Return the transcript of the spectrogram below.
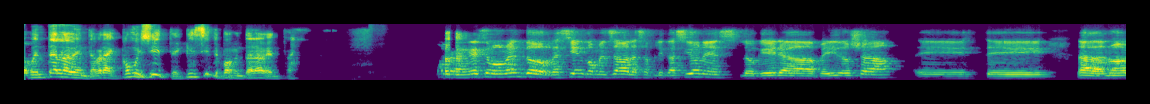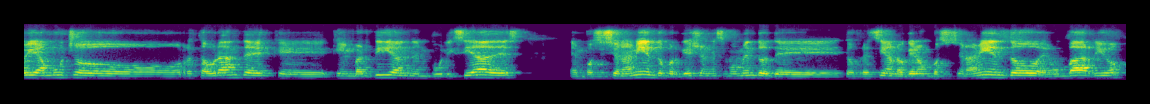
Aumentar la venta, para. ¿cómo hiciste? ¿Qué hiciste para aumentar la venta? Bueno, en ese momento recién comenzaban las aplicaciones, lo que era pedido ya. Este, nada, no había muchos restaurantes que, que, invertían en publicidades, en posicionamiento, porque ellos en ese momento te, te, ofrecían lo que era un posicionamiento en un barrio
